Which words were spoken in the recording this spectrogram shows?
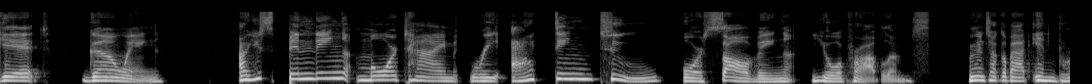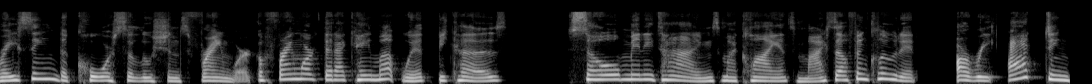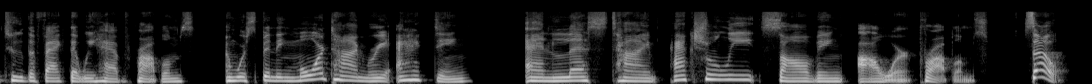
Get going. Are you spending more time reacting to or solving your problems? We're going to talk about embracing the core solutions framework, a framework that I came up with because so many times my clients, myself included, are reacting to the fact that we have problems and we're spending more time reacting and less time actually solving our problems. So,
